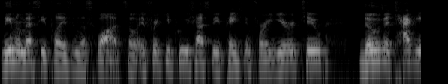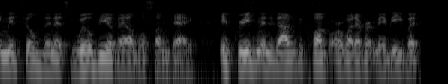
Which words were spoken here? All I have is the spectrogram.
Lionel Messi plays in the squad. So if Riqui Puig has to be patient for a year or two, those attacking midfield minutes will be available someday. If Griezmann is out of the club or whatever it may be. But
